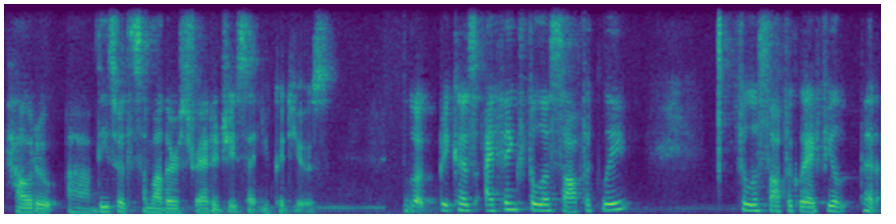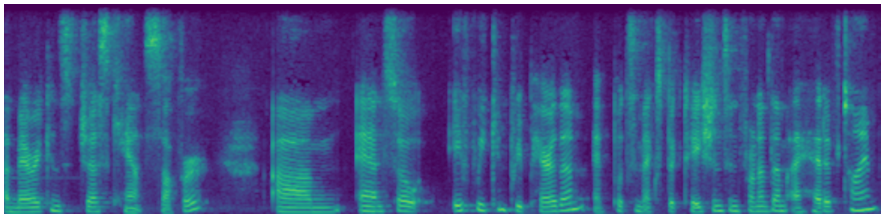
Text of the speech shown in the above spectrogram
how to um, these are some other strategies that you could use. Look because i think philosophically philosophically i feel that americans just can't suffer. Um, and so if we can prepare them and put some expectations in front of them ahead of time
